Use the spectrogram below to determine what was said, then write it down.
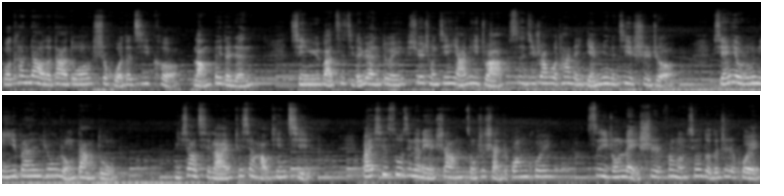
我看到的大多是活得饥渴、狼狈的人，勤于把自己的怨怼削成尖牙利爪，伺机抓破他人颜面的记事者。鲜有如你一般雍容大度，你笑起来真像好天气。白皙素净的脸上总是闪着光辉，似一种累世方能修得的智慧，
